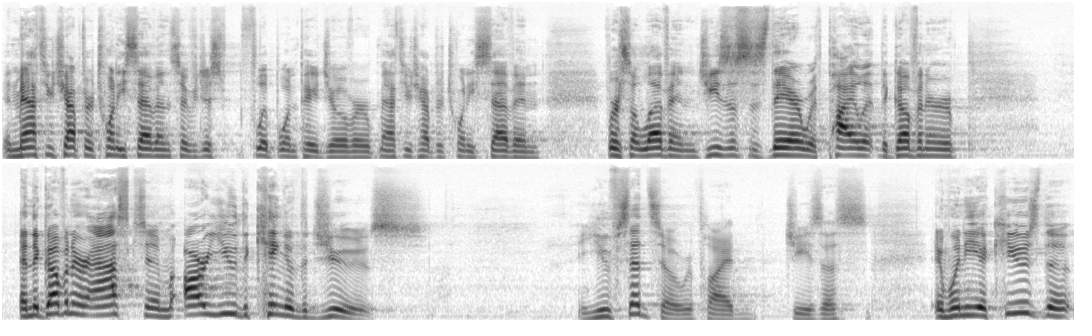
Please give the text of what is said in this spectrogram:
In Matthew chapter 27, so if you just flip one page over, Matthew chapter 27, verse 11, Jesus is there with Pilate the governor. And the governor asked him, Are you the king of the Jews? You've said so, replied Jesus. And when he accused the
